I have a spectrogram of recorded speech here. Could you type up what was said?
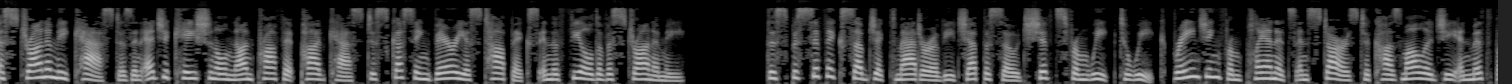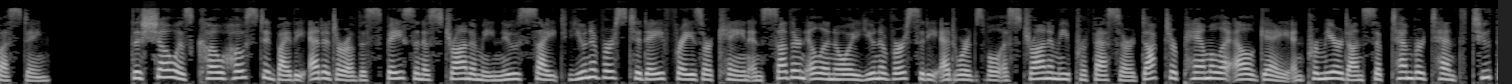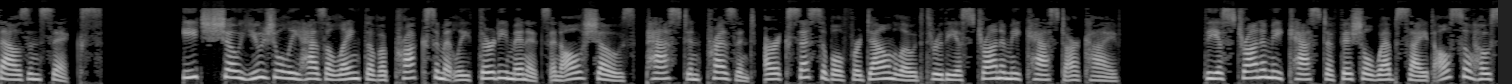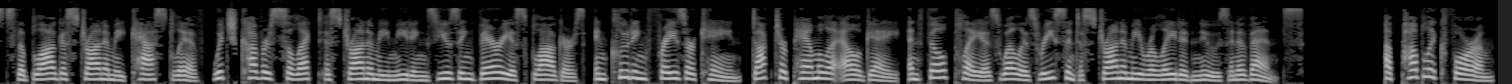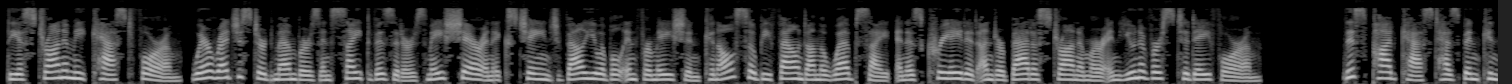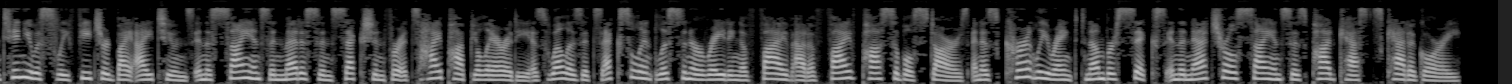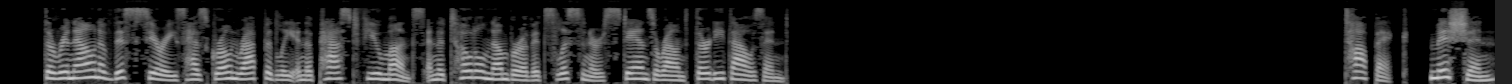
Astronomy Cast is an educational nonprofit podcast discussing various topics in the field of astronomy. The specific subject matter of each episode shifts from week to week, ranging from planets and stars to cosmology and mythbusting. The show is co-hosted by the editor of the space and astronomy news site Universe Today Fraser Cain and Southern Illinois University Edwardsville astronomy professor Dr. Pamela L. Gay and premiered on September 10, 2006. Each show usually has a length of approximately 30 minutes and all shows, past and present, are accessible for download through the Astronomy Cast archive. The Astronomy Cast official website also hosts the blog Astronomy Cast Live, which covers select astronomy meetings using various bloggers, including Fraser Cain, Dr. Pamela L. Gay, and Phil Plait as well as recent astronomy-related news and events. A public forum, the Astronomy Cast Forum, where registered members and site visitors may share and exchange valuable information can also be found on the website and is created under Bad Astronomer and Universe Today Forum. This podcast has been continuously featured by iTunes in the Science and Medicine section for its high popularity as well as its excellent listener rating of 5 out of 5 possible stars and is currently ranked number 6 in the Natural Sciences Podcasts category. The renown of this series has grown rapidly in the past few months and the total number of its listeners stands around 30,000. Topic. Mission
